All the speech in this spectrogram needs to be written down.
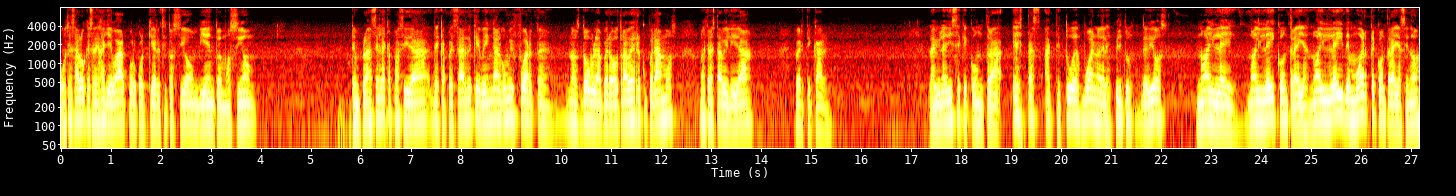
Usted es algo que se deja llevar por cualquier situación, viento, emoción. Templanza es la capacidad de que a pesar de que venga algo muy fuerte, nos dobla, pero otra vez recuperamos nuestra estabilidad vertical. La Biblia dice que contra estas actitudes buenas del Espíritu de Dios no hay ley, no hay ley contra ellas, no hay ley de muerte contra ellas, sino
